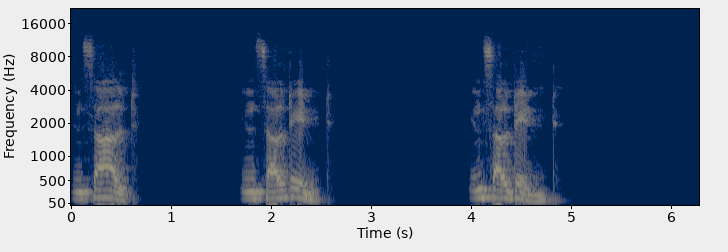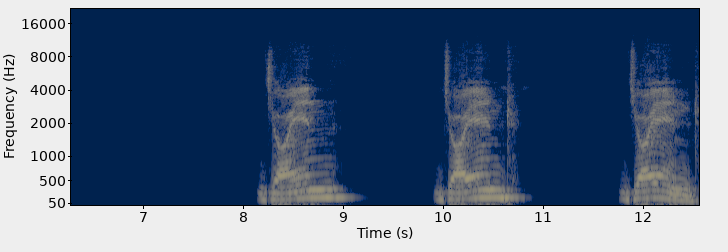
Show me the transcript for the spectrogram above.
Insult insulted insulted. Join joined joined.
